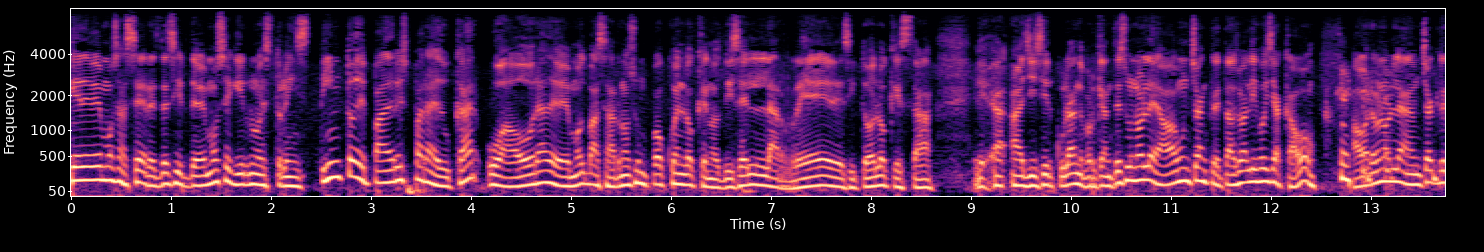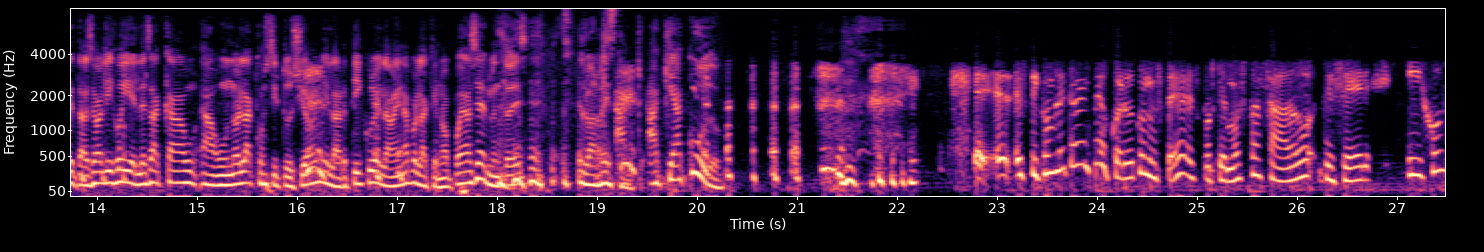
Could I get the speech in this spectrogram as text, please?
¿Qué debemos hacer? Es decir, ¿debemos seguir nuestro instinto de padres para educar o ahora debemos basarnos un poco en lo que nos dicen las redes y todo lo que está eh, allí circulando? Porque antes uno le daba un chancletazo al hijo y se acabó. Ahora uno le da un chancletazo al hijo y él le saca a uno la constitución el artículo y la vaina por la que no puede hacerlo. Entonces, lo arresta. ¿a, qué acudo? Eh, eh, estoy completamente de acuerdo con ustedes porque hemos pasado de ser hijos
